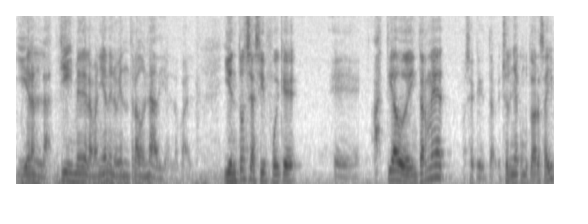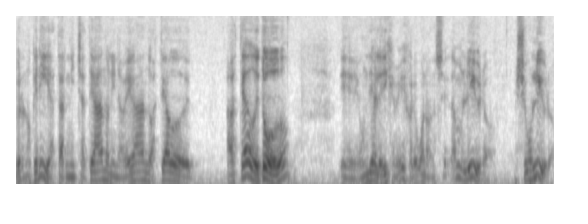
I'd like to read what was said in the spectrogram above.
y eran las 10 y media de la mañana y no había entrado nadie al local. Y entonces así fue que hastiado de internet, o sea que yo tenía computadoras ahí, pero no quería estar ni chateando, ni navegando, hastiado de, de todo. Eh, un día le dije a mi vieja, bueno, no sé, dame un libro, me llevo un libro.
